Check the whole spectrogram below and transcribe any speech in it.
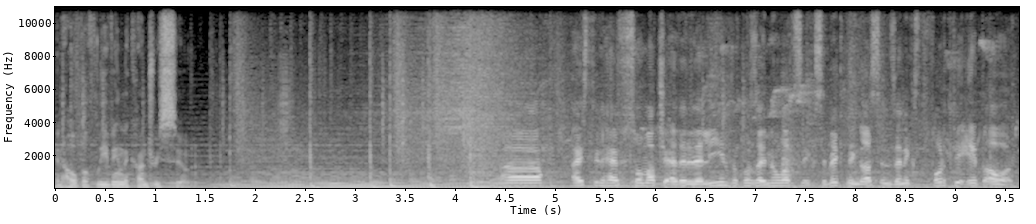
in hope of leaving the country soon. Uh, I still have so much adrenaline because I know what's expecting us in the next 48 hours. I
